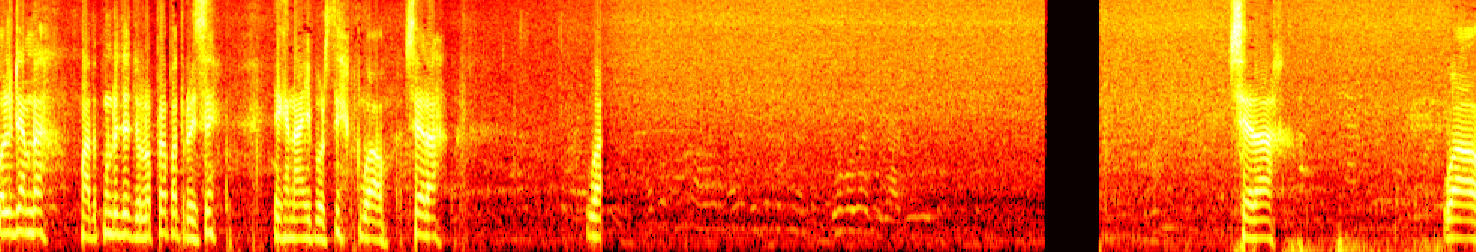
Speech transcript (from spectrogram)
অলরেডি আমরা মাধবকুণ্ডে যে জলপ্রপাত রয়েছে এখানে আই পড়ছি। ওয়াও সেরা। সেরা। ওয়াও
